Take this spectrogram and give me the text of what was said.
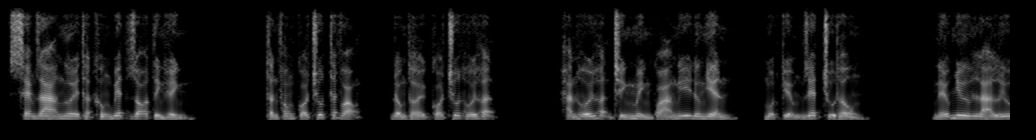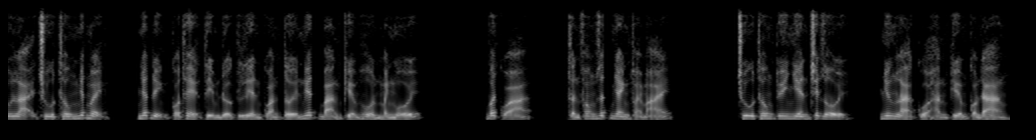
Xem ra ngươi thật không biết rõ tình hình. Thần Phong có chút thất vọng, đồng thời có chút hối hận. Hắn hối hận chính mình quá nghĩ đương nhiên, một kiếm giết Chu Thông. Nếu như là lưu lại Chu Thông nhất mệnh, nhất định có thể tìm được liên quan tới niết bàn kiếm hồn manh mối. Bất quá, Thần Phong rất nhanh thoải mái. Chu Thông tuy nhiên chết rồi, nhưng là của hắn kiếm còn đang.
